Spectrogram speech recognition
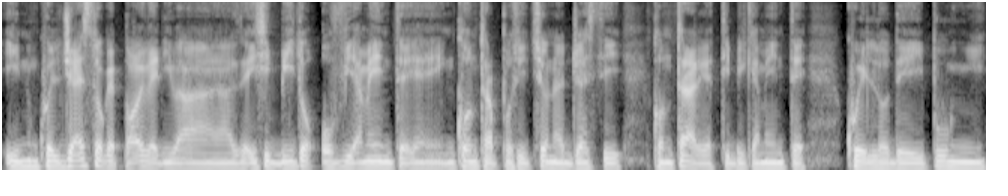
in quel gesto che poi veniva esibito ovviamente ovviamente in contrapposizione a gesti contrari, è tipicamente quello dei pugni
